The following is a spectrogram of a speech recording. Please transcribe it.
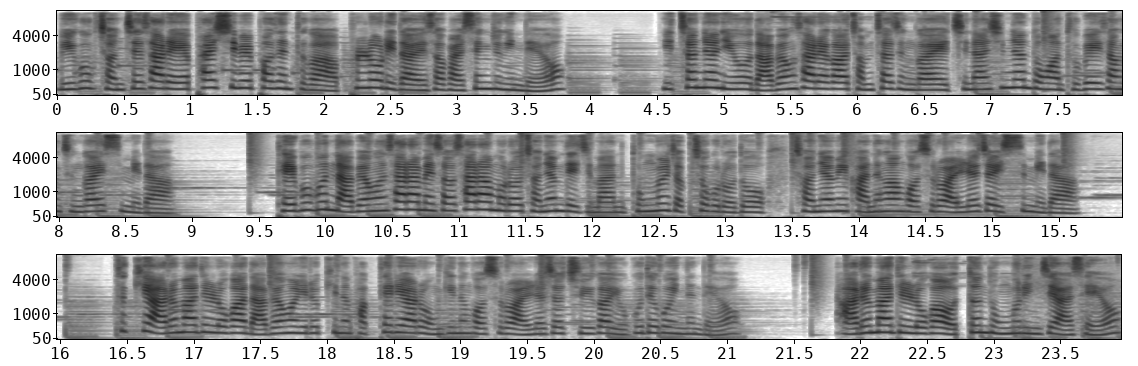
미국 전체 사례의 81%가 플로리다에서 발생 중인데요. 2000년 이후 나병 사례가 점차 증가해 지난 10년 동안 2배 이상 증가했습니다. 대부분 나병은 사람에서 사람으로 전염되지만 동물 접촉으로도 전염이 가능한 것으로 알려져 있습니다. 특히 아르마딜로가 나병을 일으키는 박테리아로 옮기는 것으로 알려져 주의가 요구되고 있는데요. 아르마딜로가 어떤 동물인지 아세요?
